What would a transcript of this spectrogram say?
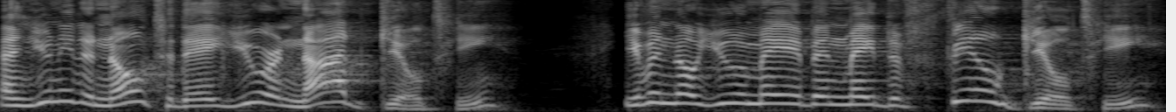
And you need to know today you are not guilty. Even though you may have been made to feel guilty,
